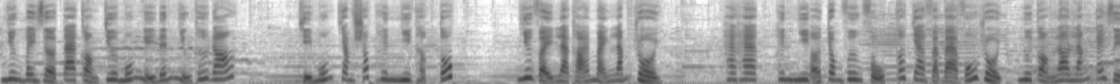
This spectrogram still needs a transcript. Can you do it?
Nhưng bây giờ ta còn chưa muốn nghĩ đến những thứ đó. Chỉ muốn chăm sóc Hinh Nhi thật tốt. Như vậy là thỏa mãn lắm rồi. Ha ha, Hinh Nhi ở trong vương phủ có cha và bà vú rồi Ngươi còn lo lắng cái gì?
